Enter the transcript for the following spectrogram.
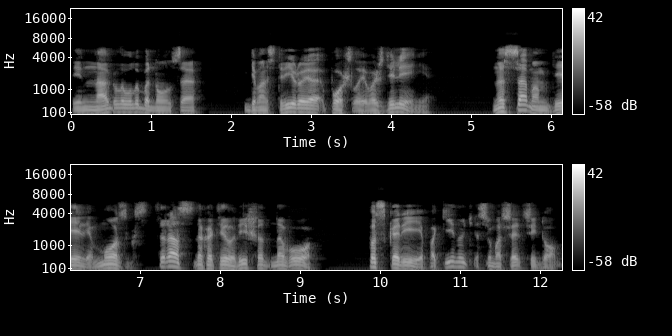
и нагло улыбнулся демонстрируя пошлое вожделение. На самом деле мозг страстно хотел лишь одного — поскорее покинуть сумасшедший дом.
